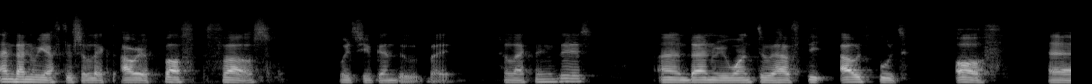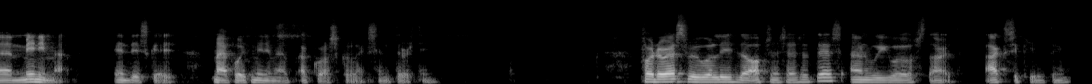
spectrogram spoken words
And then we have to select our PAF files, which you can do by selecting this and then we want to have the output of uh, minimap, in this case, map with minimap across collection 13. For the rest, we will leave the options as it is, and we will start executing.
